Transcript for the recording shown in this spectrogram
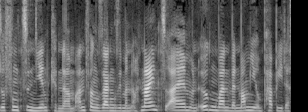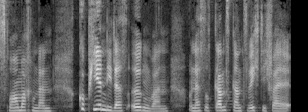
So funktionieren Kinder. Am Anfang sagen sie immer noch Nein zu allem und irgendwann, wenn Mami und Papi das vormachen, dann kopieren die das irgendwann. Und das ist ganz, ganz wichtig, weil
